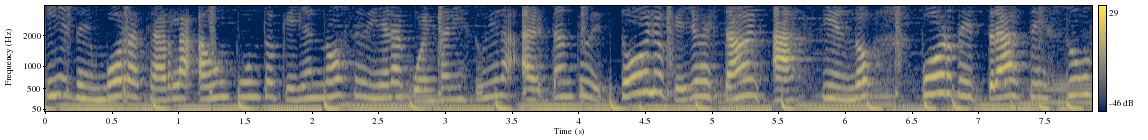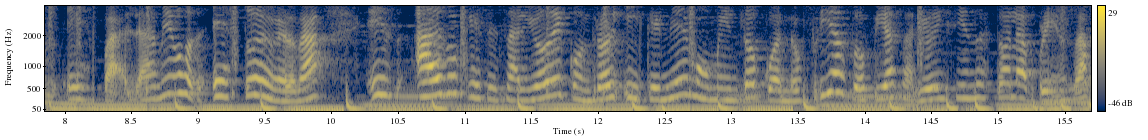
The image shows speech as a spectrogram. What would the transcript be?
y de emborracharla a un punto que ella no se diera cuenta ni estuviera al tanto de todo lo que ellos estaban haciendo por detrás de sus espaldas. Amigos, esto de verdad es algo que se salió de control y que en el momento cuando Frida Sofía salió diciendo esto a la prensa,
